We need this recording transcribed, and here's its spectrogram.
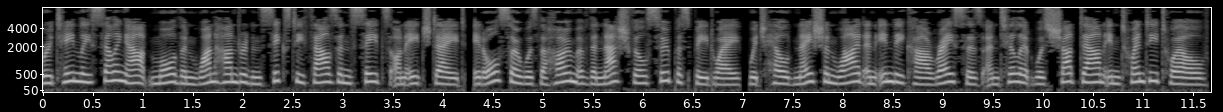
routinely selling out more than 160,000 seats on each date. It also was the home of the Nashville Superspeedway, which held nationwide and IndyCar races until it was shut down in 2012.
